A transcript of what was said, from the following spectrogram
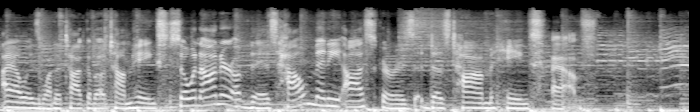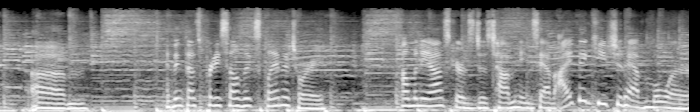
I always want to talk about Tom Hanks. So, in honor of this, how many Oscars does Tom Hanks have? Um, I think that's pretty self explanatory. How many Oscars does Tom Hanks have? I think he should have more,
